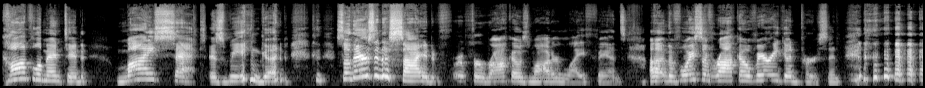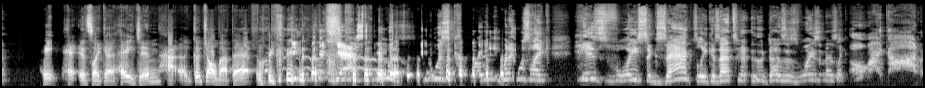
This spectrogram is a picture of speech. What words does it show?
complimented my set as being good. So there's an aside for, for Rocko's Modern Life fans. Uh, the voice of Rocko, very good person. hey, hey it's like a hey jim ha- good job about that like you know? yes, it was it was great, but it was like his voice exactly because that's who, does his voice, and I was like, oh my god,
